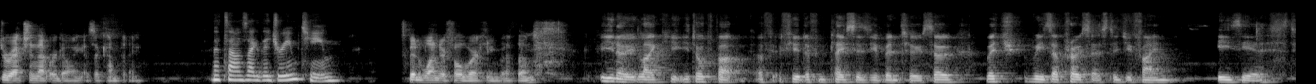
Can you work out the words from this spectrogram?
direction that we're going as a company. That sounds like the dream team. It's been wonderful working with them. you know, like you, you talked about a, f- a few different places you've been to. So, which visa process did you find easiest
